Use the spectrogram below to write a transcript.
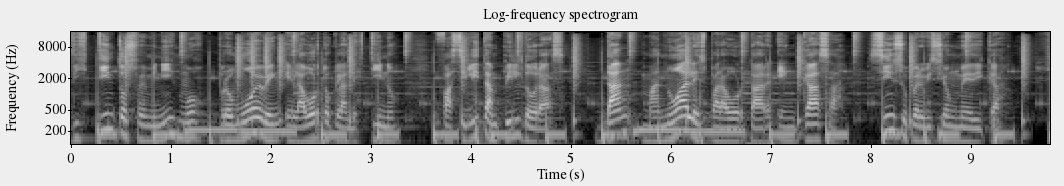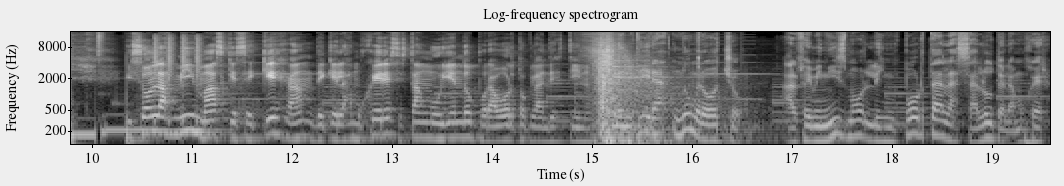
distintos feminismos promueven el aborto clandestino, facilitan píldoras, dan manuales para abortar en casa, sin supervisión médica. Y son las mismas que se quejan de que las mujeres están muriendo por aborto clandestino. Mentira número 8. Al feminismo le importa la salud de la mujer.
